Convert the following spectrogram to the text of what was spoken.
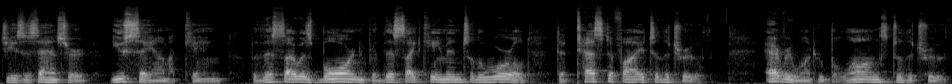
Jesus answered, You say I'm a king. For this I was born, and for this I came into the world, to testify to the truth. Everyone who belongs to the truth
